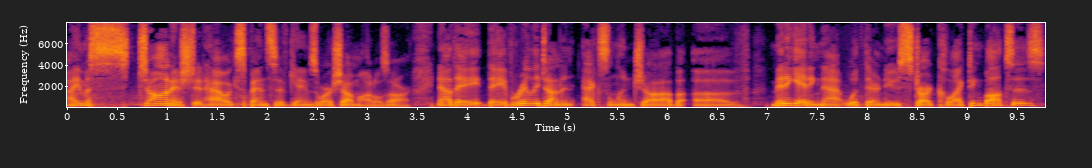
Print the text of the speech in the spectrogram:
I am astonished at how expensive Games Workshop models are. Now they they've really done an excellent job of mitigating that with their new start collecting boxes,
